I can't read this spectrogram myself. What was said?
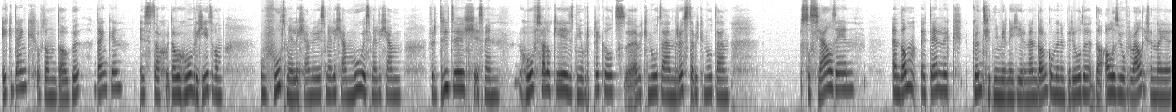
ik denk, of dan dat we denken, is dat, dat we gewoon vergeten van hoe voelt mijn lichaam nu? Is mijn lichaam moe? Is mijn lichaam verdrietig? Is mijn hoofd wel oké? Is het niet overprikkeld? Heb ik nood aan rust? Heb ik nood aan sociaal zijn? En dan uiteindelijk kun je het niet meer negeren. En dan komt in een periode dat alles je overweldigt en dat je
